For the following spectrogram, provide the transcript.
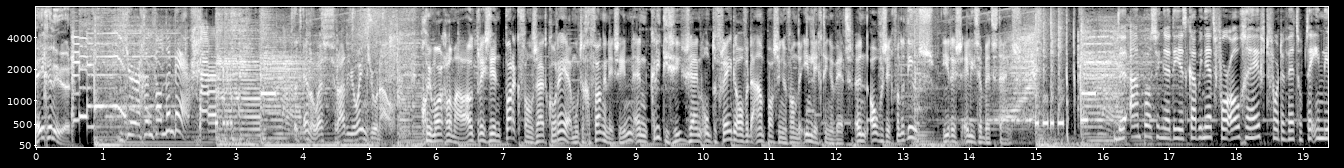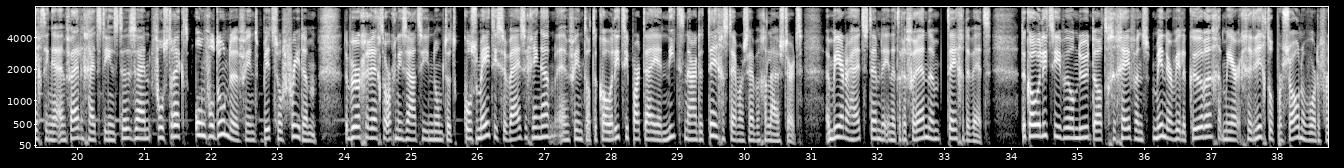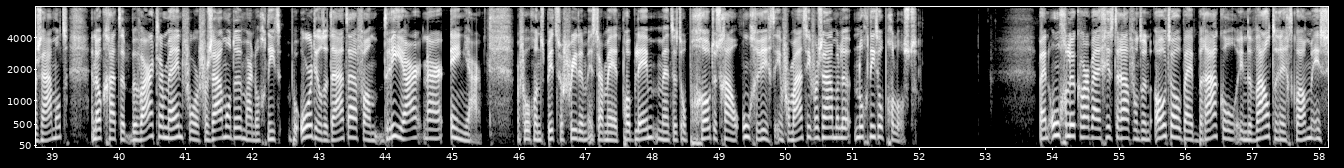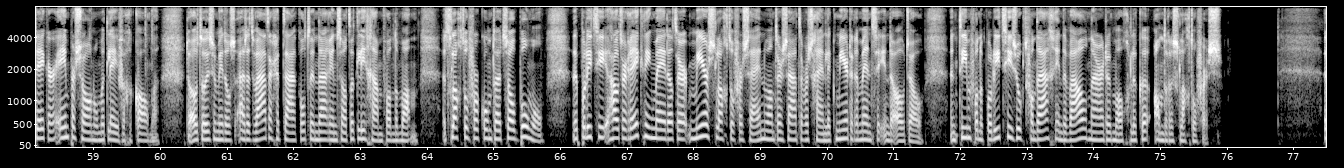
9 uur. Jurgen van den Berg. Het NOS Radio 1-journaal. Goedemorgen allemaal. Oud-president Park van Zuid-Korea moet de gevangenis in... en critici zijn ontevreden over de aanpassingen van de inlichtingenwet. Een overzicht van het nieuws. Hier is Elisabeth Stijns. De aanpassingen die het kabinet voor ogen heeft... voor de wet op de inlichtingen en veiligheidsdiensten... zijn volstrekt onvoldoende, vindt Bits of Freedom. De burgerrechtenorganisatie noemt het cosmetische wijzigingen... en vindt dat de coalitiepartijen niet naar de tegenstemmers hebben geluisterd. Een meerderheid stemde in het referendum tegen de wet. De coalitie wil nu dat gegevens minder willekeurig... en meer gericht op personen worden verzameld. En ook gaat de bewaartermijn voor verzamelde... maar nog niet beoordeelde data van drie jaar naar één jaar. Volgens Bits of Freedom is daarmee het probleem... met het op grote schaal ongericht informatie verzamelen nog niet opgelost. Bij een ongeluk waarbij gisteravond een auto bij Brakel in de Waal terechtkwam... is zeker één persoon om het leven gekomen. De auto is inmiddels uit het water getakeld en daarin zat het lichaam van de man. Het slachtoffer komt uit Zaltbommel. De politie houdt er rekening mee dat er meer slachtoffers zijn... want er zaten waarschijnlijk meerdere mensen in de auto. Een team van de politie zoekt vandaag in de Waal naar de mogelijke andere slachtoffers.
